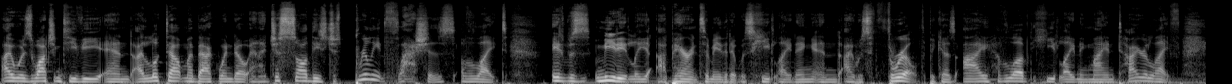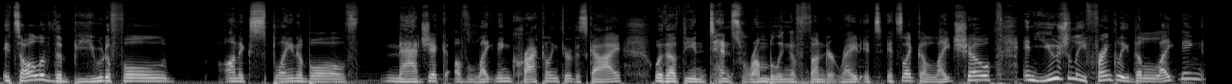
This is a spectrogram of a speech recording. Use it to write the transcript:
I was watching TV and I looked out my back window and I just saw these just brilliant flashes of light it was immediately apparent to me that it was heat lightning, and I was thrilled because I have loved heat lightning my entire life. It's all of the beautiful, unexplainable magic of lightning crackling through the sky without the intense rumbling of thunder, right? It's it's like a light show, and usually, frankly, the lightning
